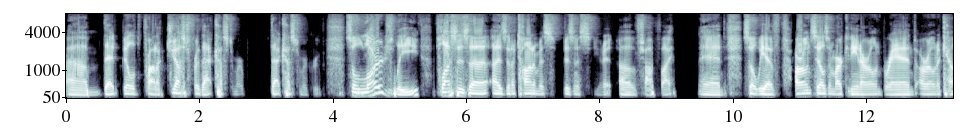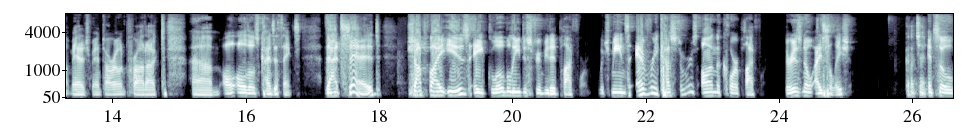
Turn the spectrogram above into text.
um, that build product just for that customer that customer group. So largely, Plus is a as an autonomous business unit of Shopify. And so we have our own sales and marketing, our own brand, our own account management, our own product, um, all, all those kinds of things. That said, Shopify is a globally distributed platform, which means every customer is on the core platform. There is no isolation. Gotcha. And so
